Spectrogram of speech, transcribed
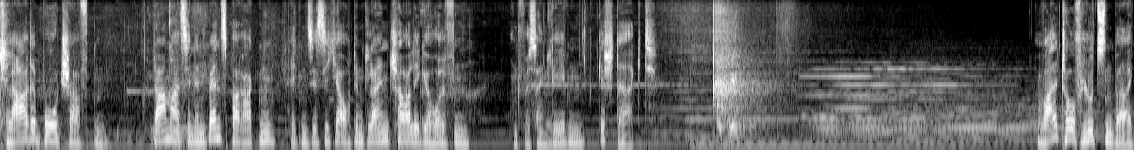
Klare Botschaften. Damals in den Benz-Baracken hätten sie sicher auch dem kleinen Charlie geholfen und für sein Leben gestärkt. Okay. Waldhof Lutzenberg,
